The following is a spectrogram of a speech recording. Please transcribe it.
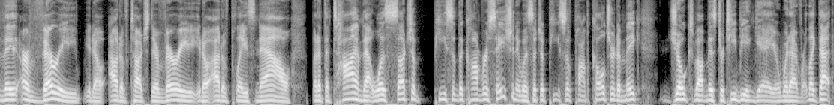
they are very you know out of touch they're very you know out of place now but at the time that was such a piece of the conversation it was such a piece of pop culture to make jokes about mr t being gay or whatever like that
